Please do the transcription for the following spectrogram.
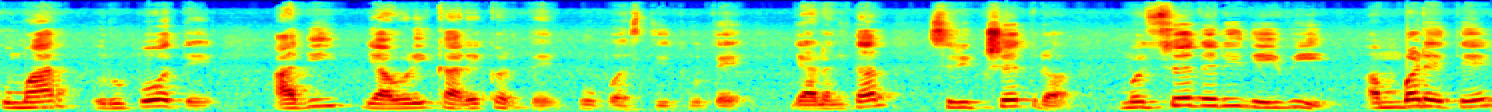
कुमार रुपवते आदी यावेळी कार्यकर्ते उपस्थित होते. यानंतर श्री क्षेत्र मत्स्योदरी देवी अंबड येथे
